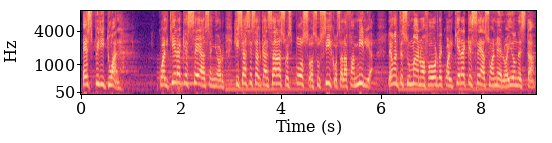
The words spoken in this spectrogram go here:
espiritual, cualquiera que sea, Señor, quizás es alcanzar a su esposo, a sus hijos, a la familia. Levante su mano a favor de cualquiera que sea su anhelo, ahí donde está,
